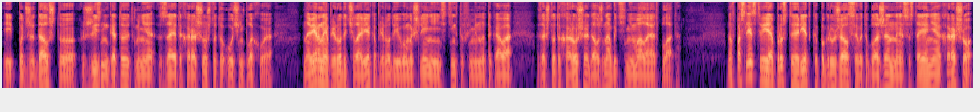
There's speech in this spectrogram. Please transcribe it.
и поджидал, что жизнь готовит мне за это хорошо что-то очень плохое. Наверное, природа человека, природа его мышления инстинктов именно такова. За что-то хорошее должна быть немалая отплата. Но впоследствии я просто редко погружался в это блаженное состояние «хорошо»,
